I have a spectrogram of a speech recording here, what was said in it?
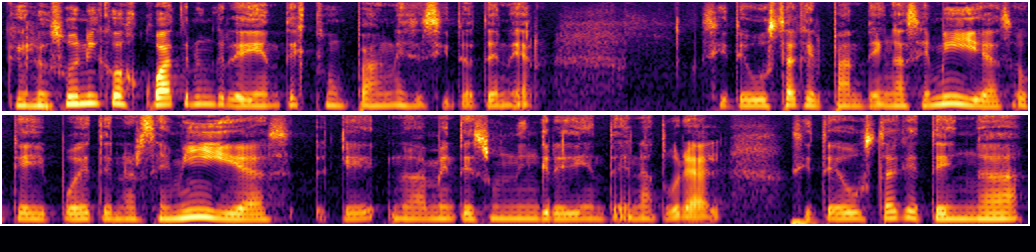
que es los únicos cuatro ingredientes que un pan necesita tener. Si te gusta que el pan tenga semillas, ok, puede tener semillas, que nuevamente es un ingrediente natural. Si te gusta que tenga,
